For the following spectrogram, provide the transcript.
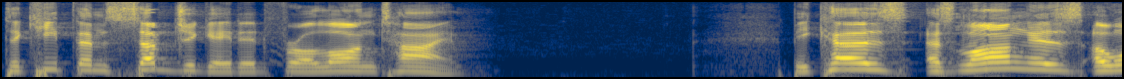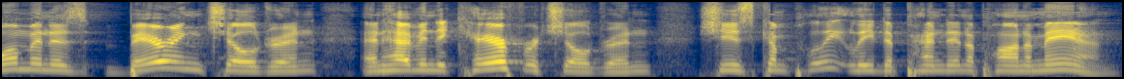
to keep them subjugated for a long time. Because as long as a woman is bearing children and having to care for children, she is completely dependent upon a man.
